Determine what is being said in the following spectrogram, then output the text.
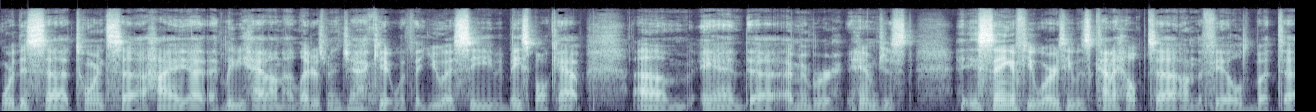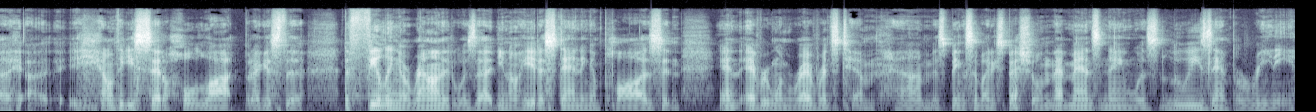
wore this uh, Torrance uh, high. Uh, I believe he had on a lettersman jacket with a USC baseball cap, um, and uh, I remember him just saying a few words. He was kind of helped on the field, but I don't think he said a whole lot. But I guess the the feeling around it was that you know he had a standing applause, and and everyone reverenced him um, as being somebody special. And that man's name was Louis Zamperini. Zamperini.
